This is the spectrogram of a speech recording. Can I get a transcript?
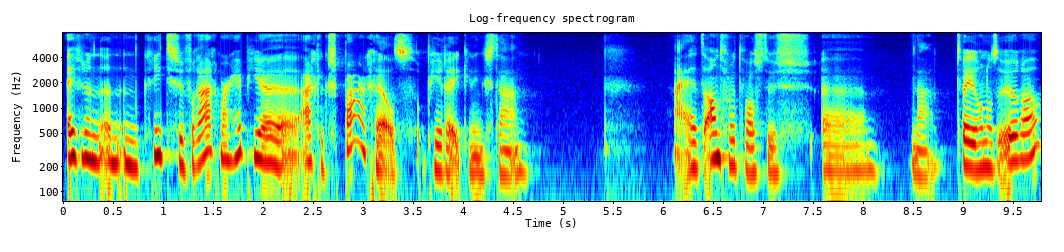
even een, een, een kritische vraag, maar heb je eigenlijk spaargeld op je rekening staan? Nou, het antwoord was dus uh, nou, 200 euro.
